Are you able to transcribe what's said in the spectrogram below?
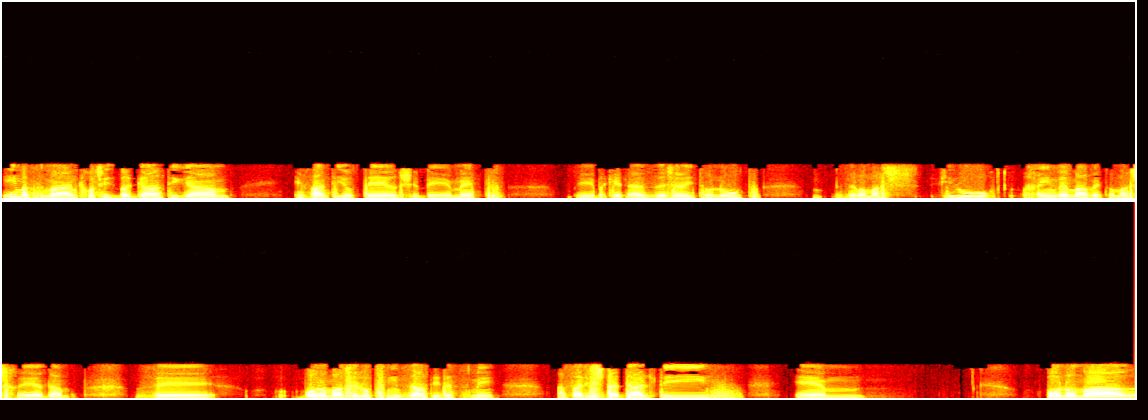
עם הזמן, ככל שהתבגרתי גם, הבנתי יותר שבאמת אה, בקטע הזה של העיתונות, זה ממש כאילו חיים ומוות, ממש חיי אדם. ובוא נאמר שלא צנזרתי את עצמי, אבל השתדלתי, אמ, בוא נאמר,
